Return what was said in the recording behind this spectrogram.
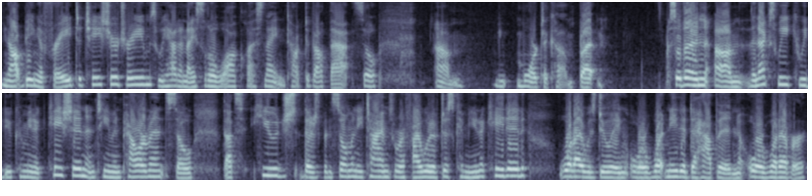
not being afraid to chase your dreams. We had a nice little walk last night and talked about that. So, um, more to come, but so then um, the next week we do communication and team empowerment. So that's huge. There's been so many times where if I would have just communicated what I was doing or what needed to happen or whatever,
